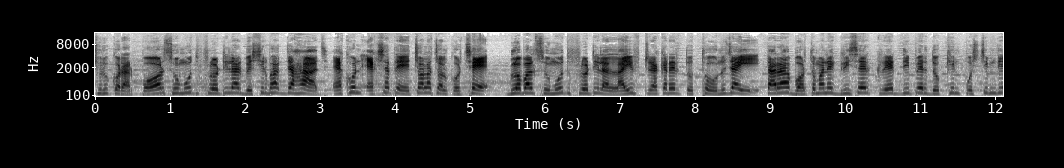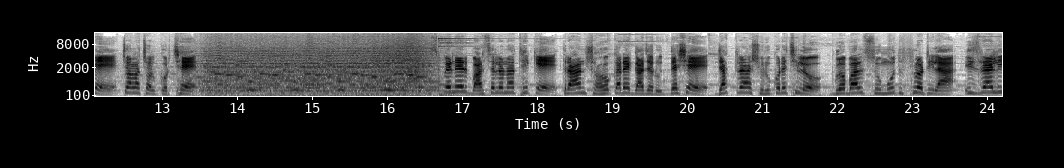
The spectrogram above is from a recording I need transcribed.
শুরু করার পর সুমুদ ফ্লোটিলার বেশিরভাগ জাহাজ এখন একসাথে চলাচল করছে। গ্লোবাল সুমুদ ফ্লোটিলা লাইফ ট্র্যাকারের তথ্য অনুযায়ী তারা বর্তমানে গ্রিসের ক্রেট দ্বীপের দক্ষিণ পশ্চিম দিয়ে চলাচল করছে। স্পেনের বার্সেলোনা থেকে ত্রাণ সহকারে গাজার উদ্দেশ্যে যাত্রা শুরু করেছিল গ্লোবাল সুমুদ ফ্লোটিলা। ইসরায়েলি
